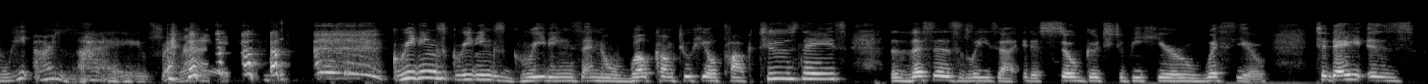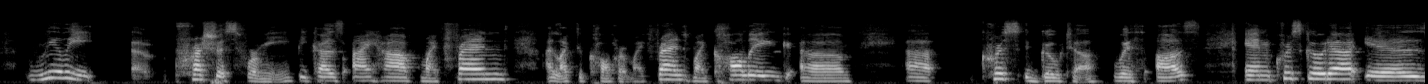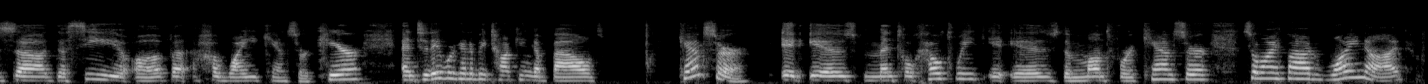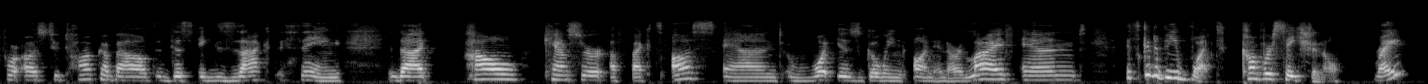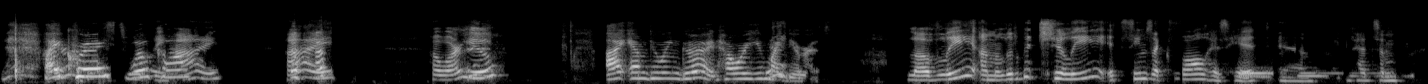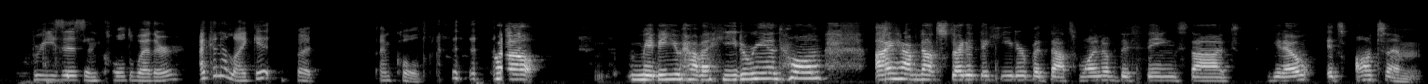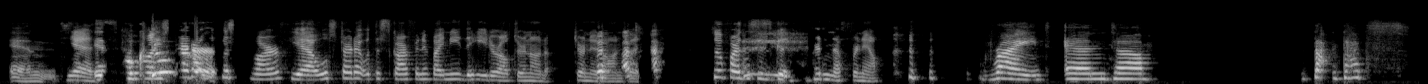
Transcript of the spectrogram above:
we are live. Right. greetings, greetings, greetings, and welcome to Heal Talk Tuesdays. This is Lisa. It is so good to be here with you. Today is really uh, precious for me because I have my friend, I like to call her my friend, my colleague, um, uh, Chris Gota with us. And Chris Gota is uh, the CEO of Hawaii Cancer Care. And today we're going to be talking about cancer. It is Mental Health Week. It is the month for cancer. So I thought, why not for us to talk about this exact thing that how cancer affects us and what is going on in our life and it's going to be what? Conversational, right? Hi, Chris. Welcome. Hi. Hi. How are you? I am doing good. How are you, my dearest? Lovely. I'm a little bit chilly. It seems like fall has hit and we've had some breezes and cold weather. I kind of like it, but I'm cold. well, maybe you have a heater at home. I have not started the heater, but that's one of the things that you know it's autumn and yes it's well, start out with the scarf yeah we'll start out with the scarf and if i need the heater i'll turn on turn it on but so far this is good good enough for now right and uh, that that's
